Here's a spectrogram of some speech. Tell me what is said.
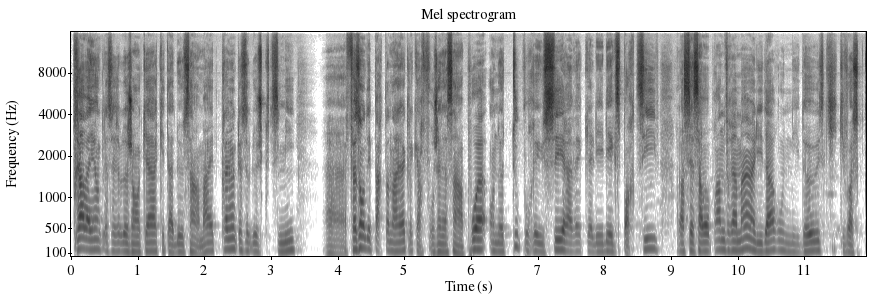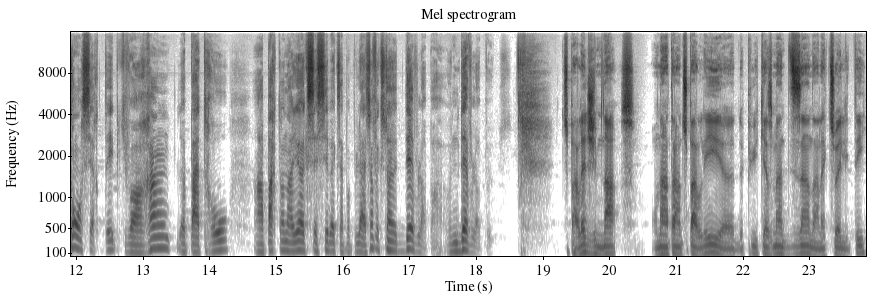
travaillons avec le cégep de Jonquière qui est à 200 mètres, travaillons avec le cégep de Chicoutimi, euh, faisons des partenariats avec le Carrefour Jeunesse Emploi. On a tout pour réussir avec les ligues sportives. Alors, ça va prendre vraiment un leader ou une leaduse qui, va se concerter puis qui va rendre le patron en partenariat accessible avec sa population. Fait que c'est un développeur, une développeuse. Tu parlais de gymnase. On a entendu parler euh, depuis quasiment dix ans dans l'actualité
